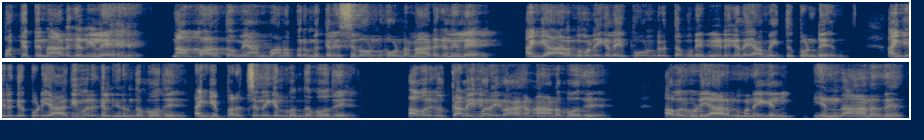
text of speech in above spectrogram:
பக்கத்து நாடுகளிலே நாம் பார்த்தோமே அன்பான பெருமக்களை சிலோன் போன்ற நாடுகளிலே அங்கே அரண்மனைகளை போன்று தம்முடைய வீடுகளை அமைத்து கொண்டு அங்கே இருக்கக்கூடிய அதிபர்கள் இருந்தபோது அங்கே பிரச்சனைகள் வந்தபோது அவர்கள் தலைமறைவாக ஆனபோது அவர்களுடைய அரண்மனைகள் என்ன ஆனது?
